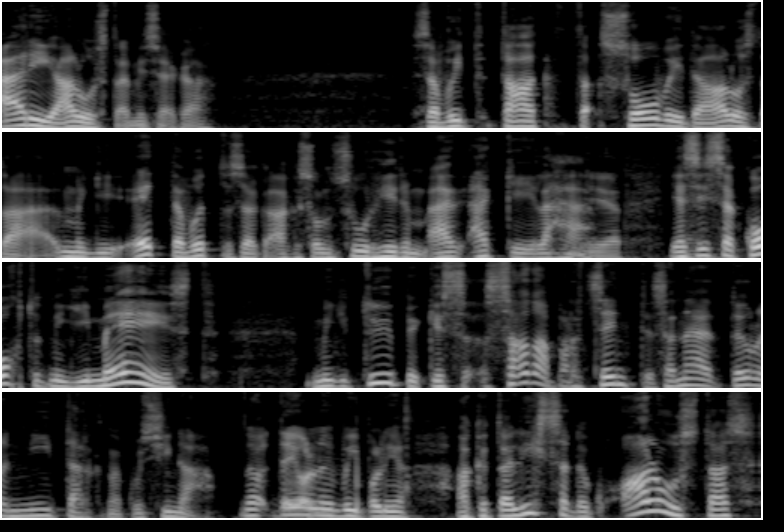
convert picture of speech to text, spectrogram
äri alustamisega. Sa võid, tahad ta, soovida alustada mingi ettevõtlusega, aga sul on suur hirm, äkki ei lähe. Yep.. ja siis sa kohtud mingi mehest, mingi tüüpi, kes sada protsenti, sa näed, ta ei ole nii tark nagu sina. no ta ei ole võib-olla nii, aga ta lihtsalt nagu alustas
